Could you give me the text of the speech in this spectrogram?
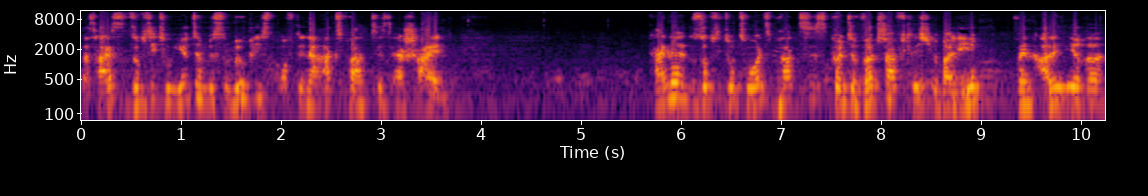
Das heißt, Substituierte müssen möglichst oft in der Arztpraxis erscheinen. Keine Substitutionspraxis könnte wirtschaftlich überleben, wenn alle ihre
